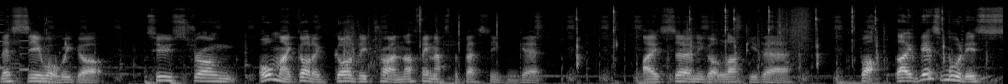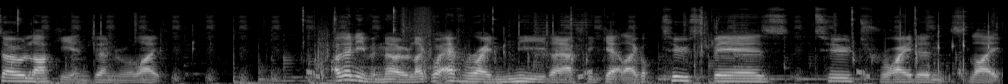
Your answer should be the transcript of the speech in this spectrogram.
let's see what we got. Two strong... Oh my god, a godly triumph. I think that's the best you can get. I certainly got lucky there. But, like, this wood is so lucky in general. Like, I don't even know. Like, whatever I need, I actually get. Like, I got two spears, two tridents. Like,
